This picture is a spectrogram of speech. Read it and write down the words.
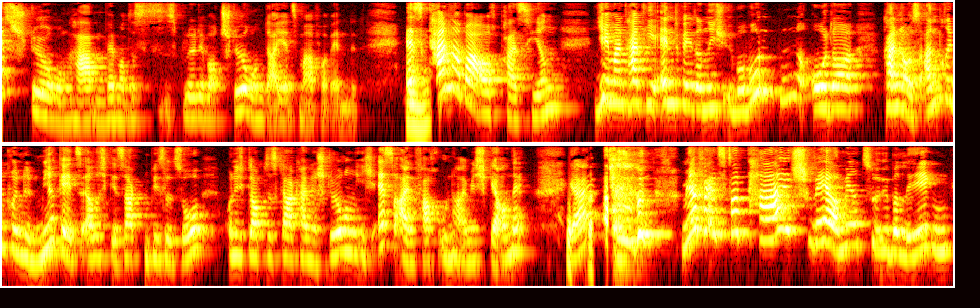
Essstörung haben, wenn man das, das blöde Wort Störung da jetzt mal verwendet. Mhm. Es kann aber auch passieren, Jemand hat die entweder nicht überwunden oder kann aus anderen Gründen, mir geht es ehrlich gesagt ein bisschen so und ich glaube, das ist gar keine Störung, ich esse einfach unheimlich gerne. Ja? mir fällt es total schwer, mir zu überlegen,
